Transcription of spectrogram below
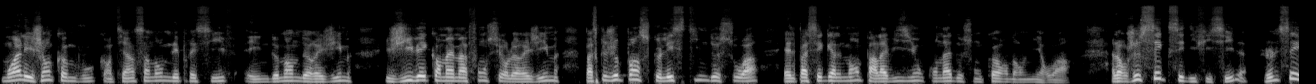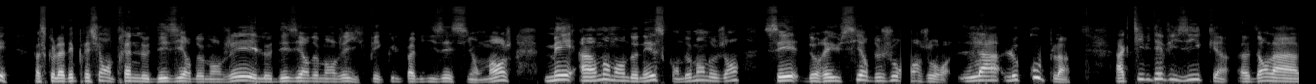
Moi, les gens comme vous, quand il y a un syndrome dépressif et une demande de régime, j'y vais quand même à fond sur le régime parce que je pense que l'estime de soi, elle passe également par la vision qu'on a de son corps dans le miroir. Alors, je sais que c'est difficile, je le sais, parce que la dépression entraîne le désir de manger et le désir de manger, il fait culpabiliser si on mange. Mais à un moment donné, ce qu'on demande aux gens, c'est de réussir de jour en jour. Là, le couple, activité physique euh, dans la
